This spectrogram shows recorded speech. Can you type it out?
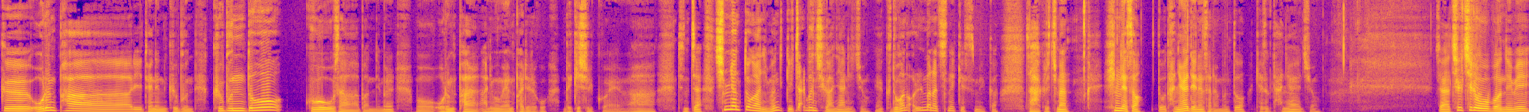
그 오른팔이 되는 그분, 그분도 9554번님을 뭐 오른팔 아니면 왼팔이라고 느끼실 거예요. 아, 진짜 10년 동안이면 그 짧은 시간이 아니죠. 예, 그동안 얼마나 친했겠습니까? 자, 그렇지만 힘내서 또 다녀야 되는 사람은 또 계속 다녀야죠. 자, 7755번님이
